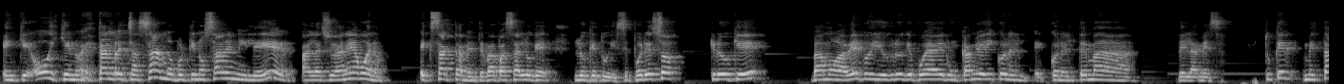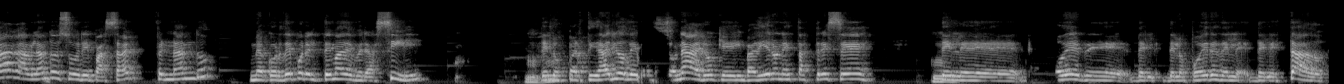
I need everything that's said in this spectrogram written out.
en que hoy que nos están rechazando porque no saben ni leer a la ciudadanía, bueno, exactamente, va a pasar lo que, lo que tú dices. Por eso creo que Vamos a ver, porque yo creo que puede haber un cambio ahí con el, eh, con el tema de la mesa. Tú que me estabas hablando de sobrepasar, Fernando, me acordé por el tema de Brasil, de los partidarios de Bolsonaro que invadieron estas tres mm. del, eh, poder, de, los poderes del, Estado.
